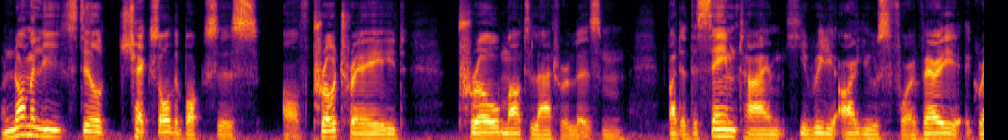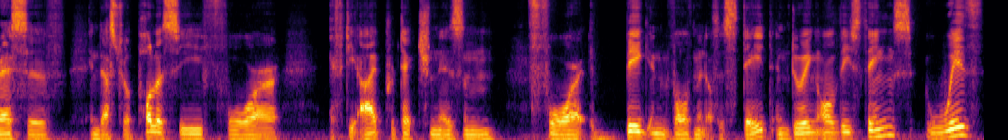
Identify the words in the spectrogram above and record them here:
normally still checks all the boxes of pro trade, pro multilateralism, but at the same time, he really argues for a very aggressive industrial policy, for FDI protectionism, for a big involvement of the state in doing all these things with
